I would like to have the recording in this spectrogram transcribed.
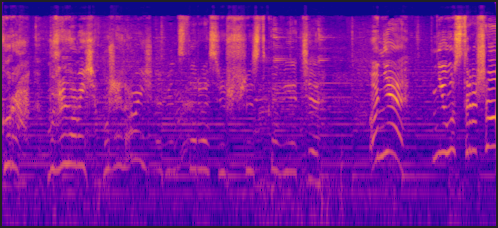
Góra, muszę tam iść, muszę tam iść, no więc teraz już wszystko wiecie. O nie, nieustraszony!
